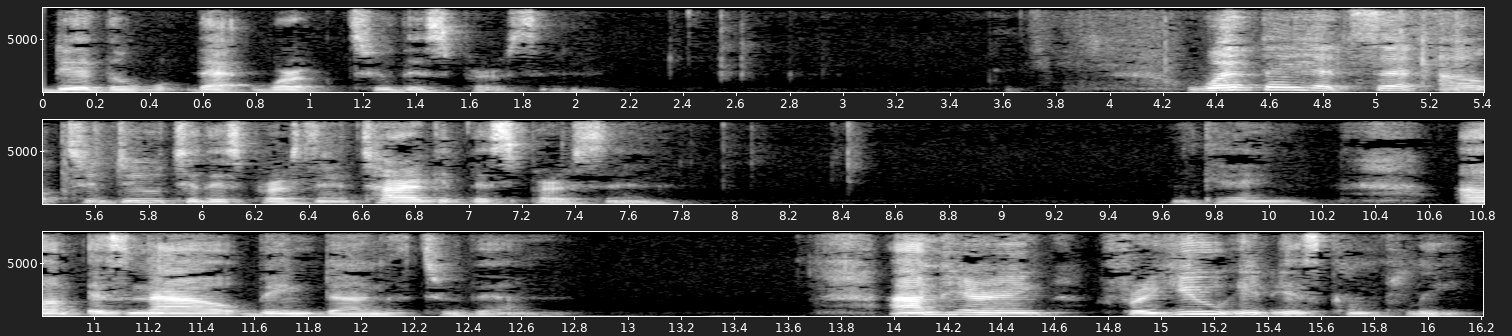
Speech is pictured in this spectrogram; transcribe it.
did the that work to this person. What they had set out to do to this person, target this person, okay, um, is now being done to them. I'm hearing for you, it is complete.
